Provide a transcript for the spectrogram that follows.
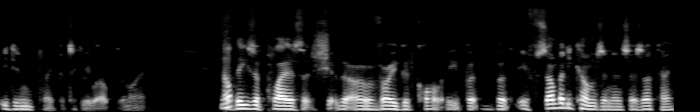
he didn't play particularly well tonight. Nope. These are players that, sh- that are of very good quality. But but if somebody comes in and says, okay,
